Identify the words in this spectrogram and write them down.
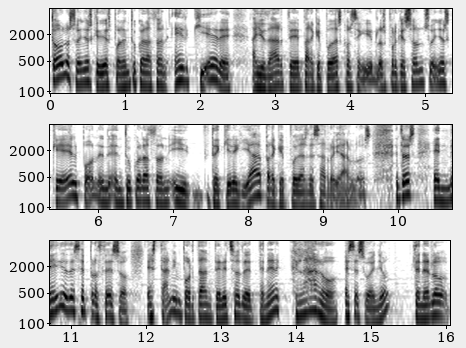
todos los sueños que Dios pone en tu corazón, Él quiere ayudarte para que puedas conseguirlos, porque son sueños que Él pone en, tu corazón y te quiere guiar para que puedas desarrollarlos. Entonces, en medio de ese proceso es tan importante el hecho de tener claro ese sueño, tenerlo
